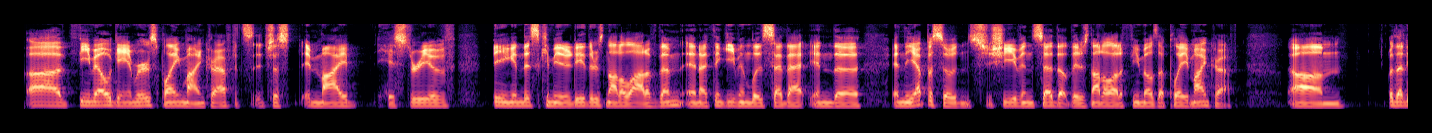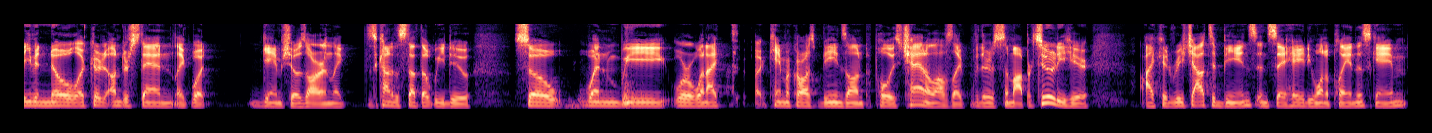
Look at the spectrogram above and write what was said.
uh, female gamers playing Minecraft. It's it's just in my history of being in this community, there's not a lot of them, and I think even Liz said that in the in the episode. She even said that there's not a lot of females that play Minecraft, um, or that even know or could understand like what game shows are and like it's kind of the stuff that we do. So when we were when I uh, came across Beans on Popoli's channel, I was like, "There's some opportunity here." I could reach out to Beans and say, "Hey, do you want to play in this game?"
